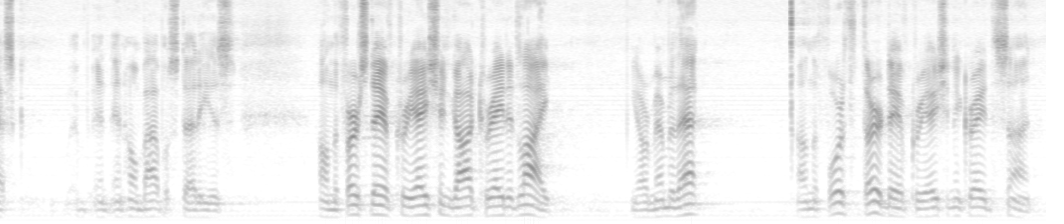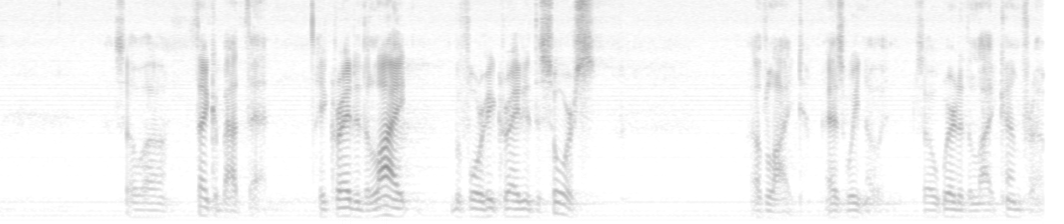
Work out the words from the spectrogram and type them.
ask in, in home Bible study is on the first day of creation, God created light. Y'all remember that? On the fourth, third day of creation, He created the sun. So uh, think about that. He created the light before He created the source of light as we know it. So, where did the light come from?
